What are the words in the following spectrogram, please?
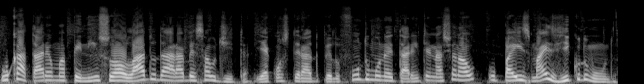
O Catar é uma península ao lado da Arábia Saudita e é considerado pelo Fundo Monetário Internacional o país mais rico do mundo.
